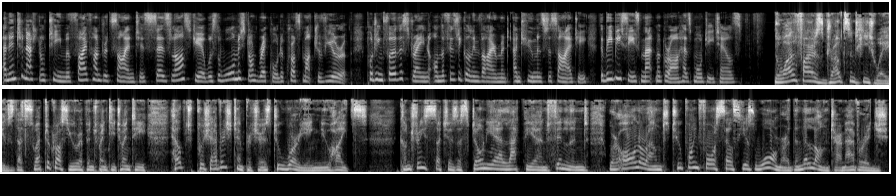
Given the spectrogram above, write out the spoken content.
An international team of 500 scientists says last year was the warmest on record across much of Europe, putting further strain on the physical environment and human society. The BBC's Matt McGrath has more details. The wildfires, droughts and heat waves that swept across Europe in 2020 helped push average temperatures to worrying new heights. Countries such as Estonia, Latvia and Finland were all around 2.4 Celsius warmer than the long-term average.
